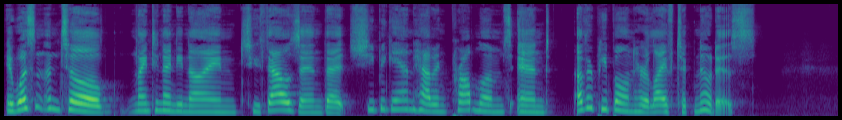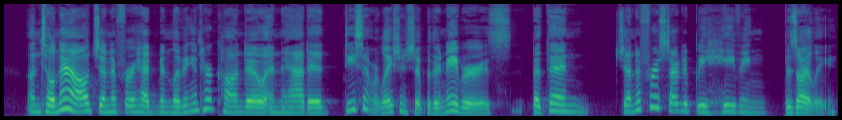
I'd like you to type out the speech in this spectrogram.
It wasn't until 1999 2000 that she began having problems and other people in her life took notice. Until now, Jennifer had been living in her condo and had a decent relationship with her neighbors, but then Jennifer started behaving bizarrely.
